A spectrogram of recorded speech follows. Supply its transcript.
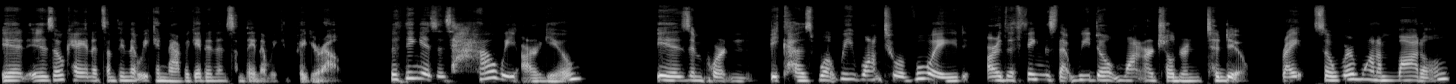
It is okay. And it's something that we can navigate and it's something that we can figure out. The thing is, is how we argue is important because what we want to avoid are the things that we don't want our children to do, right? So we want to model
